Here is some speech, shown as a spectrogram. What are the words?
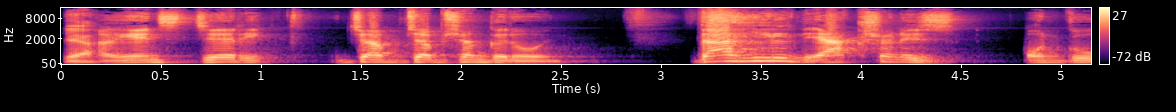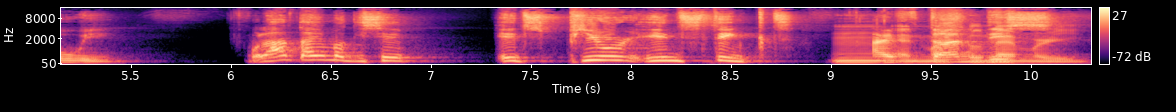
Yeah. against Jerick. Jab-jab siyang ganun. Dahil the action is ongoing. Wala tayong mag-isip. It's pure instinct. Mm, I've and done this. memory.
